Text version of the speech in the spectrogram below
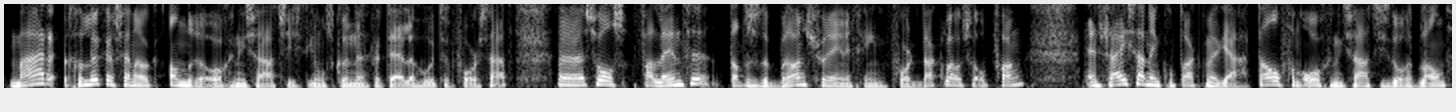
Maar gelukkig zijn er ook andere organisaties die ons kunnen vertellen hoe het ervoor staat. Eh, zoals Valente, dat is de branchevereniging voor daklozenopvang. En zij staan in contact met ja, tal van organisaties door het land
